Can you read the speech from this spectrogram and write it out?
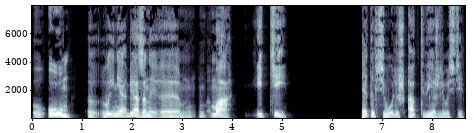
ум. Э, вы не обязаны, э, ма, идти». «Это всего лишь акт вежливости.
